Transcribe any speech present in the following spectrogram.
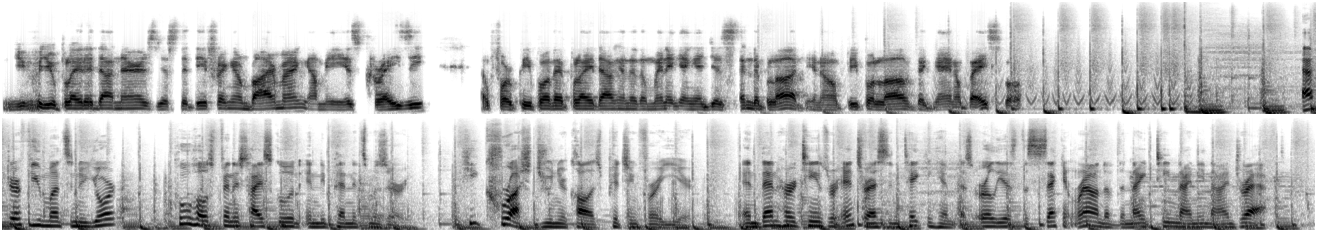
you you played it down there. It's just a different environment. I mean, it's crazy. For people that play down in the Dominican, it's just in the blood. You know, people love the game of baseball. After a few months in New York, Pujols finished high school in Independence, Missouri. He crushed junior college pitching for a year, and then her teams were interested in taking him as early as the second round of the 1999 draft.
